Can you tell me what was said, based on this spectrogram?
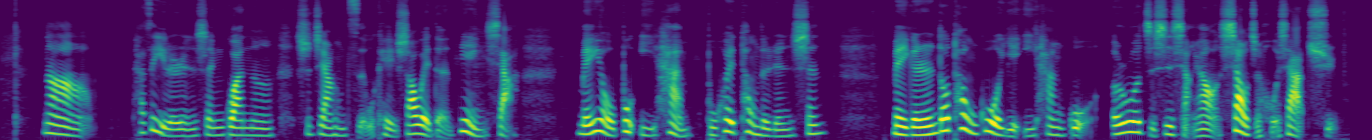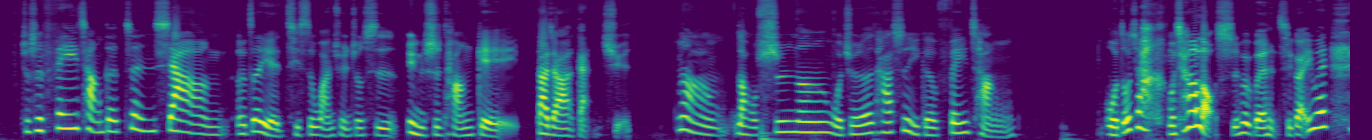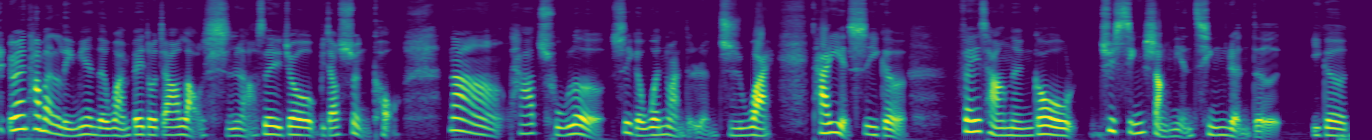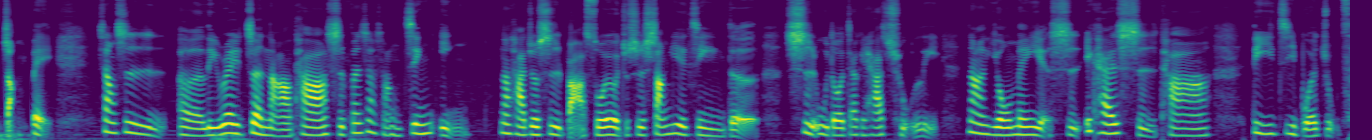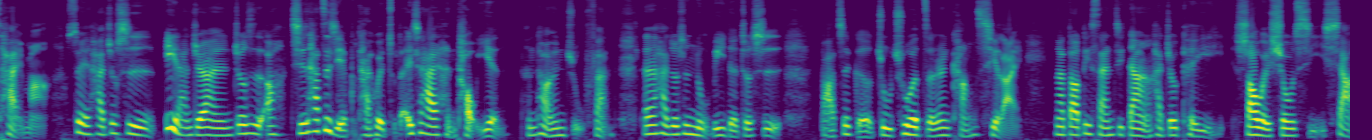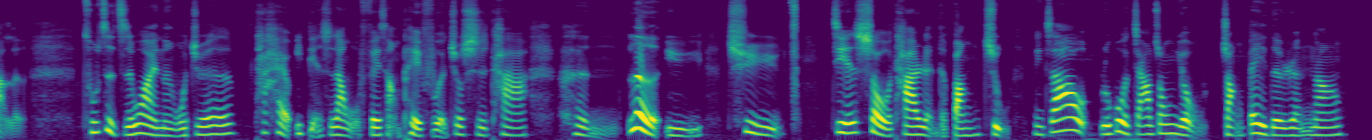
那他自己的人生观呢是这样子，我可以稍微的念一下：没有不遗憾、不会痛的人生，每个人都痛过，也遗憾过，而我只是想要笑着活下去。就是非常的正向，而这也其实完全就是陨石堂给大家的感觉。那老师呢？我觉得他是一个非常，我都叫 我叫老师会不会很奇怪？因为因为他们里面的晚辈都叫老师啦，所以就比较顺口。那他除了是一个温暖的人之外，他也是一个非常能够去欣赏年轻人的。一个长辈，像是呃李瑞正啊，他十分擅长经营，那他就是把所有就是商业经营的事物都交给他处理。那尤美也是一开始他第一季不会煮菜嘛，所以他就是毅然决然就是啊，其实他自己也不太会煮的，而且还很讨厌很讨厌煮饭，但是他就是努力的，就是把这个主厨的责任扛起来。那到第三季，当然他就可以稍微休息一下了。除此之外呢，我觉得他还有一点是让我非常佩服的，就是他很乐于去接受他人的帮助。你知道，如果家中有长辈的人呢，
